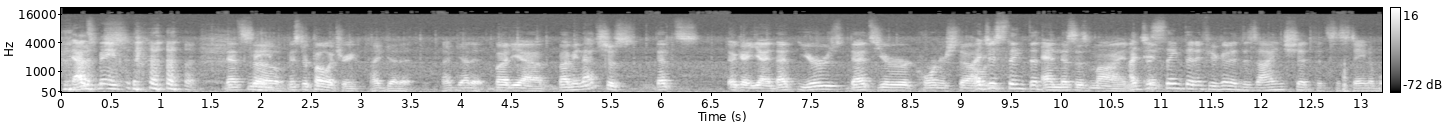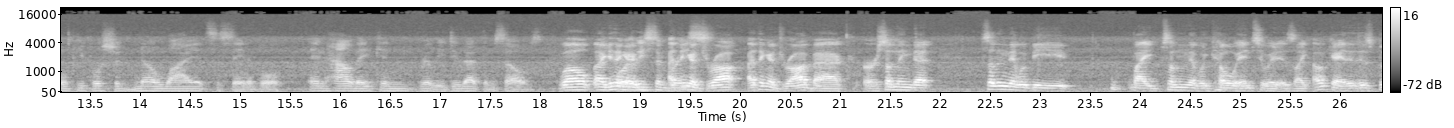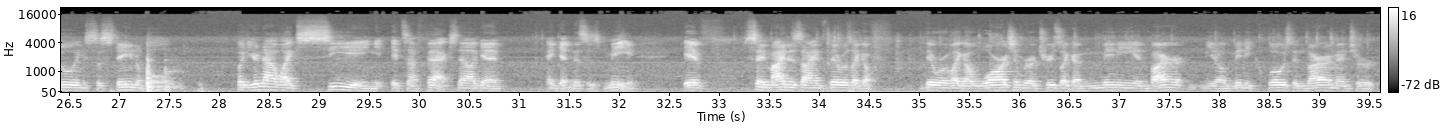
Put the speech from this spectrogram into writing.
That's me. that's So- me, Mr. Poetry. I get it. I get it. But yeah, but I mean that's just that's okay. Yeah, that yours. That's your cornerstone. I just think that and this is mine. I just And- think that if you're gonna design shit that's sustainable, people should know why it's sustainable and how they can really do that themselves. Well, I think Or a, at least I think a draw. I think a drawback or something that something that would be like something that would go into it is like okay, this building's sustainable, but you're not like seeing its effects. Now again, again, this is me. If say my designs, there was like a there were like a large number of trees, like a mini environment, you know, mini closed environment or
